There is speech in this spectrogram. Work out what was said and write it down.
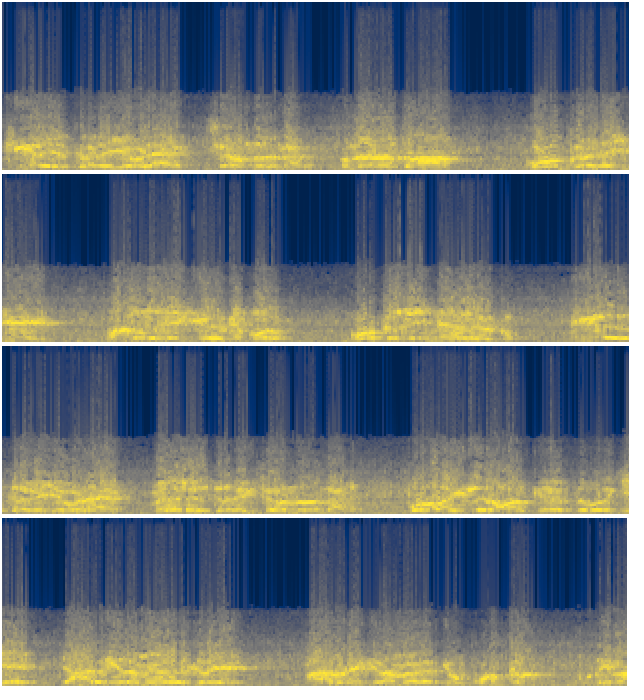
கீழே இருக்கிற கையை விட சிறந்ததுன்னாங்க. சொன்ன கொடுக்கிற கையை வாங்குற கை கீழே இருக்க போதும். கொடுக்கிற கை மேல இருக்கும். கீழே இருக்கிற கையை விட மேல இருக்கிற கை சிறந்ததுன்றாங்க. பொதுவா இல்லற வாழ்க்கையில இருந்த வரைக்கும் யாரு கீழே மேல இருக்குது? ஆணுடைய கீழே மேல இருக்கு. இவன் கொடுக்கலாம் கொடுத்து எல்லா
